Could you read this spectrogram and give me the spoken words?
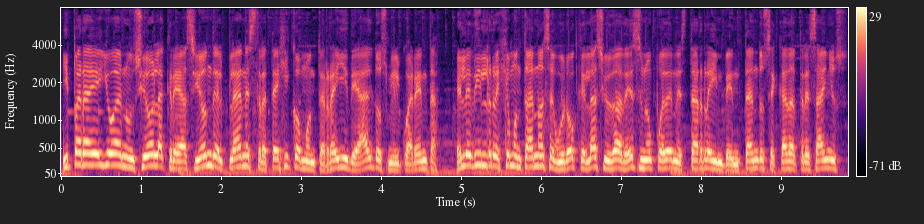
y para ello anunció la creación del Plan Estratégico Monterrey Ideal 2040. El edil regiomontano aseguró que las ciudades no pueden estar reinventándose cada tres años,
